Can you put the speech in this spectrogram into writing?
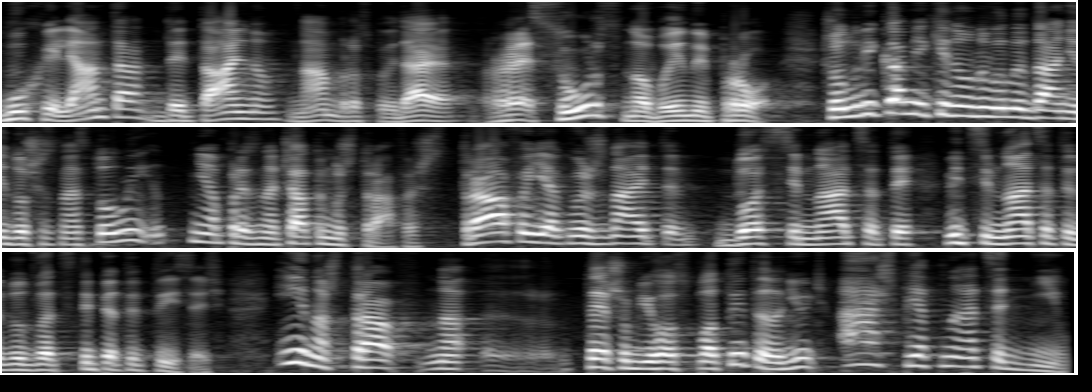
в ухилянта детально нам розповідає ресурс новини про. Чоловікам, які не оновили дані до 16 липня, призначатимуть штрафи. Штрафи, як ви ж знаєте, до 17, від 17 до 25 тисяч. І на штраф на е, те, щоб його сплатити, дають аж 15 днів.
